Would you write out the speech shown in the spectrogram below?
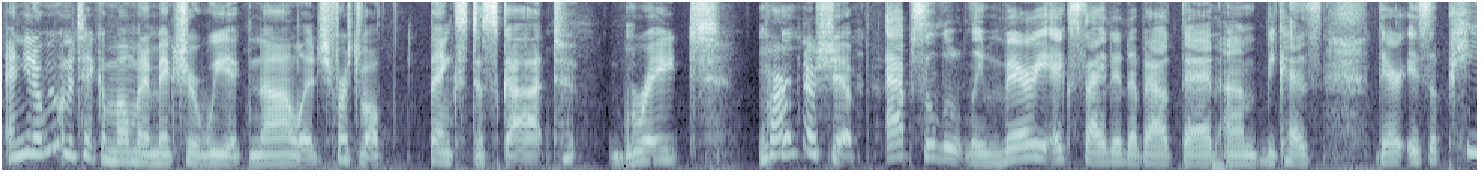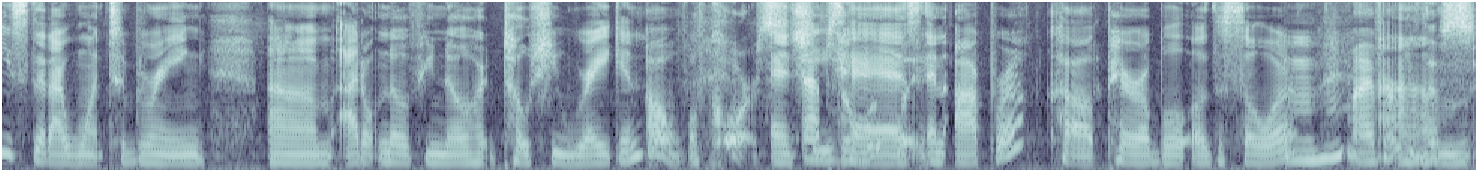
And, you know, we want to take a moment and make sure we acknowledge, first of all, thanks to Scott. Great partnership. Absolutely. Very excited about that um, because there is a piece that I want to bring. Um, I don't know if you know her, Toshi Reagan. Oh, of course. And she Absolutely. has an opera called Parable of the Sower. Mhm, I've heard of this.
